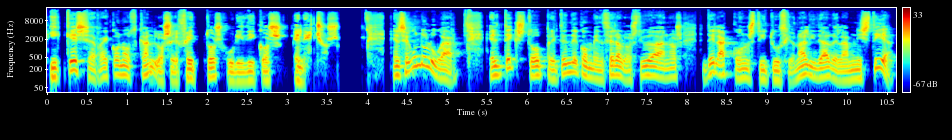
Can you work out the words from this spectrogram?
y que se reconozcan los efectos jurídicos en hechos. En segundo lugar, el texto pretende convencer a los ciudadanos de la constitucionalidad de la amnistía,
